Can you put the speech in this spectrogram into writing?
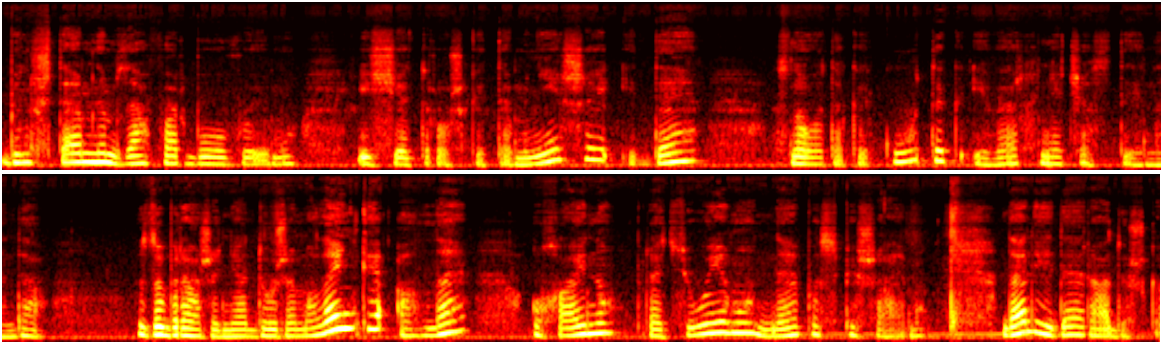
більш темним зафарбовуємо. І ще трошки темніше іде знову таки кутик і верхня частина. Да. Зображення дуже маленьке, але охайно працюємо, не поспішаємо. Далі йде радужка.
